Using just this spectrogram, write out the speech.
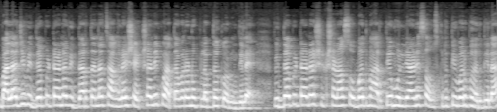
बालाजी विद्यापीठानं विद्यार्थ्यांना चांगले शैक्षणिक वातावरण उपलब्ध करून दिलंय. विद्यापीठाने शिक्षणासोबत भारतीय मूल्य आणि संस्कृतीवर भर दिला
